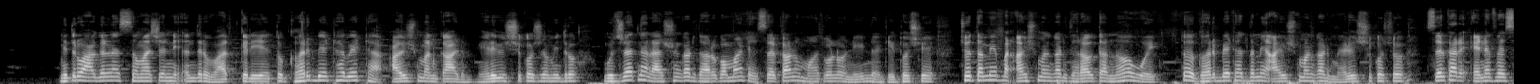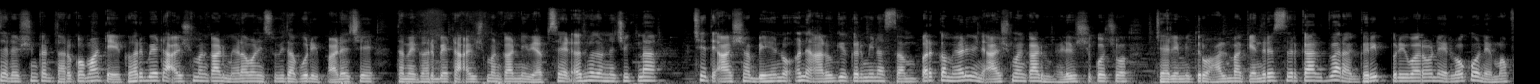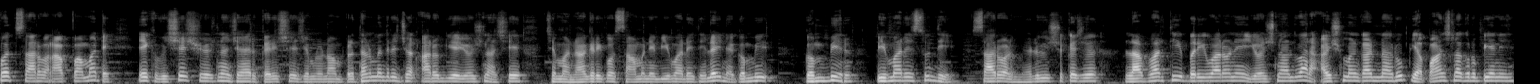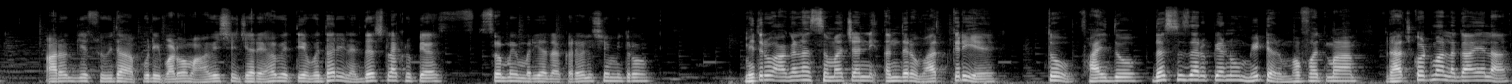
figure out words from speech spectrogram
મિત્રો, આગળના સમાચારની અંદર વાત કરીએ તો ઘર બેઠા બેઠા આયુષ્યમાન કાર્ડ મેળવી શકો છો મિત્રો. ગુજરાતના રાશન કાર્ડ ધારકો માટે સરકારનો મહત્વનો નિર્ણય લીધો છે. જો તમે પણ આયુષ્યમાન કાર્ડ ધરાવતા ન હોય, તો ઘર બેઠા તમે આયુષ્યમાન કાર્ડ મેળવી શકો છો. સરકારે એનએફએસએ રેશન કાર્ડ ધારકો માટે ઘર બેઠા આયુષ્યમાન કાર્ડ મેળવવાની સુવિધા પૂરી પાડે છે. તમે ઘર બેઠા આયુષ્યમાન કાર્ડની વેબસાઇટ અથવા તો નજીકના છે તે આશા બહેનો અને આરોગ્ય કર્મીના સંપર્ક મેળવીને આયુષ્યમાન કાર્ડ મેળવી શકો છો. જ્યારે મિત્રો, હાલમાં કેન્દ્ર સરકાર દ્વારા ગરીબ પરિવારોને લોકોને મફત સારવાર આપવા માટે એક વિશેષ યોજના જાહેર કરી છે, જેમનું નામ પ્રધાનમંત્રી જન આરોગ્ય યોજના છે, જેમાં નાગરિકો સામાન્ય બીમારીથી લઈને ગંભીર ગંભીર બીમારી સુધી સારવાર મેળવી શકે છે. લાભાર્થી પરિવારોને યોજના દ્વારા આયુષ્યમાન કાર્ડના રૂપિયા પાંચ લાખ રૂપિયાની આરોગ્ય સુવિધા પૂરી પાડવામાં આવે છે. જ્યારે હવે તે વધારીને દસ લાખ રૂપિયા સમય મર્યાદા કરેલી છે, મિત્રો. મિત્રો, આગળના સમાચારની અંદર વાત કરીએ તો ફાયદો દસ હજાર રૂપિયાનું મીટર મફતમાં રાજકોટમાં લગાયેલા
